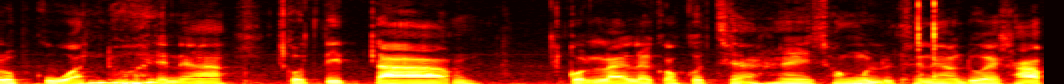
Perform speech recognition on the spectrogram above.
รบกวนด้วยนะ กดติดตาม กดไลค์แล้วก็กดแชร์ให้ช่องบุญหลุดชาแนลด้วยครับ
